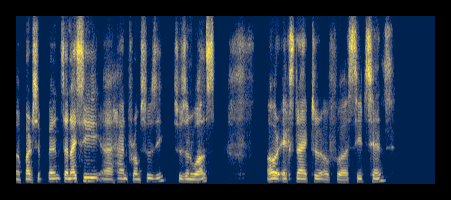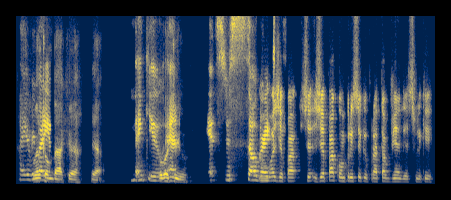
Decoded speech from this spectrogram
uh, participants, and I see a hand from Susie, Susan Walsh, our ex-director of uh, Seed Sense. Hi, everybody. Welcome back. Uh, yeah. Thank you. Over and to you. It's just so great. Moi, j'ai pas, j'ai pas compris ce que Pratap vient d'expliquer.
